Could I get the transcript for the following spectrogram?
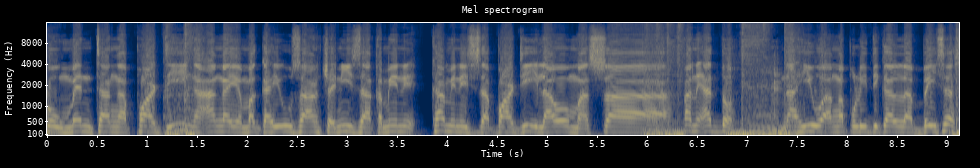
Kuomintang Party nga angay magkahiusa ang Chinese Communist Party ilawom sa kaniadto nahiwa ang political basis.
